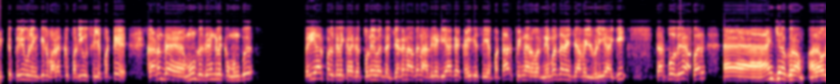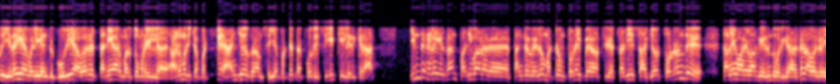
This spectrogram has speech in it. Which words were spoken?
எட்டு பிரிவுகளின் கீழ் வழக்கு பதிவு செய்யப்பட்டு கடந்த மூன்று தினங்களுக்கு முன்பு பெரியார் பல்கலைக்கழக துணைவேந்தர் ஜெகநாதன் அதிரடியாக கைது செய்யப்பட்டார். பின்னர் அவர் நிபந்தனை ஜாமீனில் வெளியாகி தற்போது அவர் ஆஞ்சியோகிராம் அதாவது இதய வழி என்று கூறி அவர் தனியார் மருத்துவமனையில் அனுமதிக்கப்பட்டு ஆஞ்சியோகிராம் செய்யப்பட்டு தற்போது சிகிச்சையில் இருக்கிறார். இந்த நிலையில்தான் பதிவாளர் தங்கவேலு மற்றும் துணை பேராசிரியர் சதீஷ் ஆகியோர் தொடர்ந்து தலைமறைவாக இருந்து வருகிறார்கள். அவர்களை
